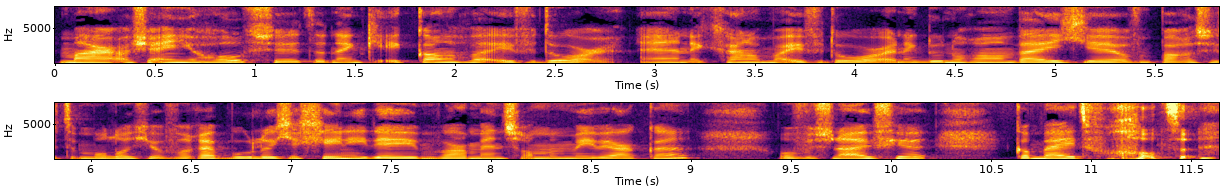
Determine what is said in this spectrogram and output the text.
Maar als je in je hoofd zit, dan denk je, ik kan nog wel even door. En ik ga nog maar even door. En ik doe nog wel een wijtje of een paracetamolletje of een redbulletje. Geen idee waar mensen allemaal mee werken. Of een snuifje. Kan mij het verrotten.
